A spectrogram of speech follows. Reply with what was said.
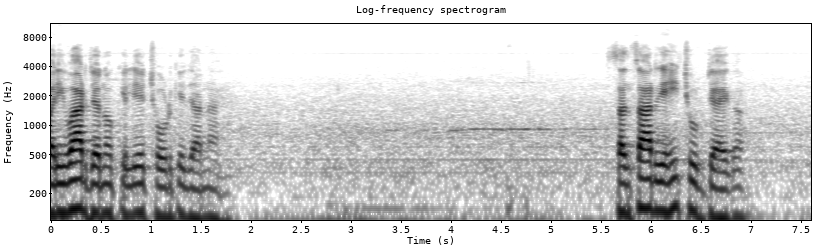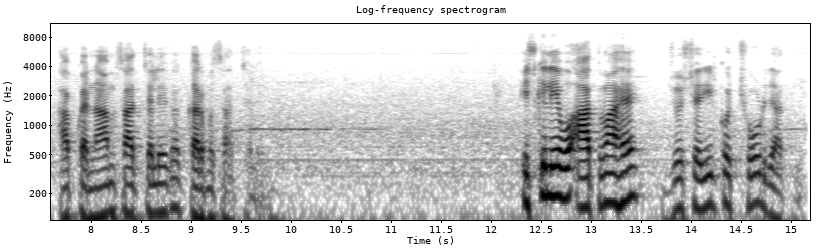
परिवारजनों के लिए छोड़ के जाना है। संसार यही छूट जाएगा। आपका नाम साथ चलेगा, कर्म साथ चलेगा। इसके लिए वो आत्मा है जो शरीर को छोड़ जाती है।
